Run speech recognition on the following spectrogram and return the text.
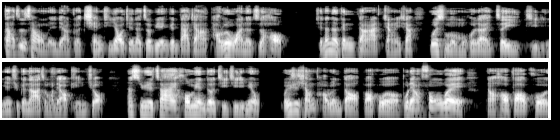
大致上，我们两个前提要件在这边跟大家讨论完了之后，简单的跟大家讲一下，为什么我们会在这一集里面去跟大家怎么聊品酒。那是因为在后面的几集里面，我就是想讨论到包括不良风味，然后包括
